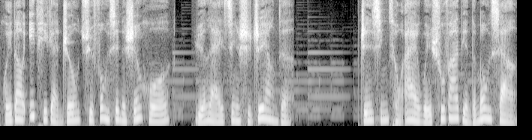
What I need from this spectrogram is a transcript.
回到一体感中去奉献的生活，原来竟是这样的。真心从爱为出发点的梦想，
